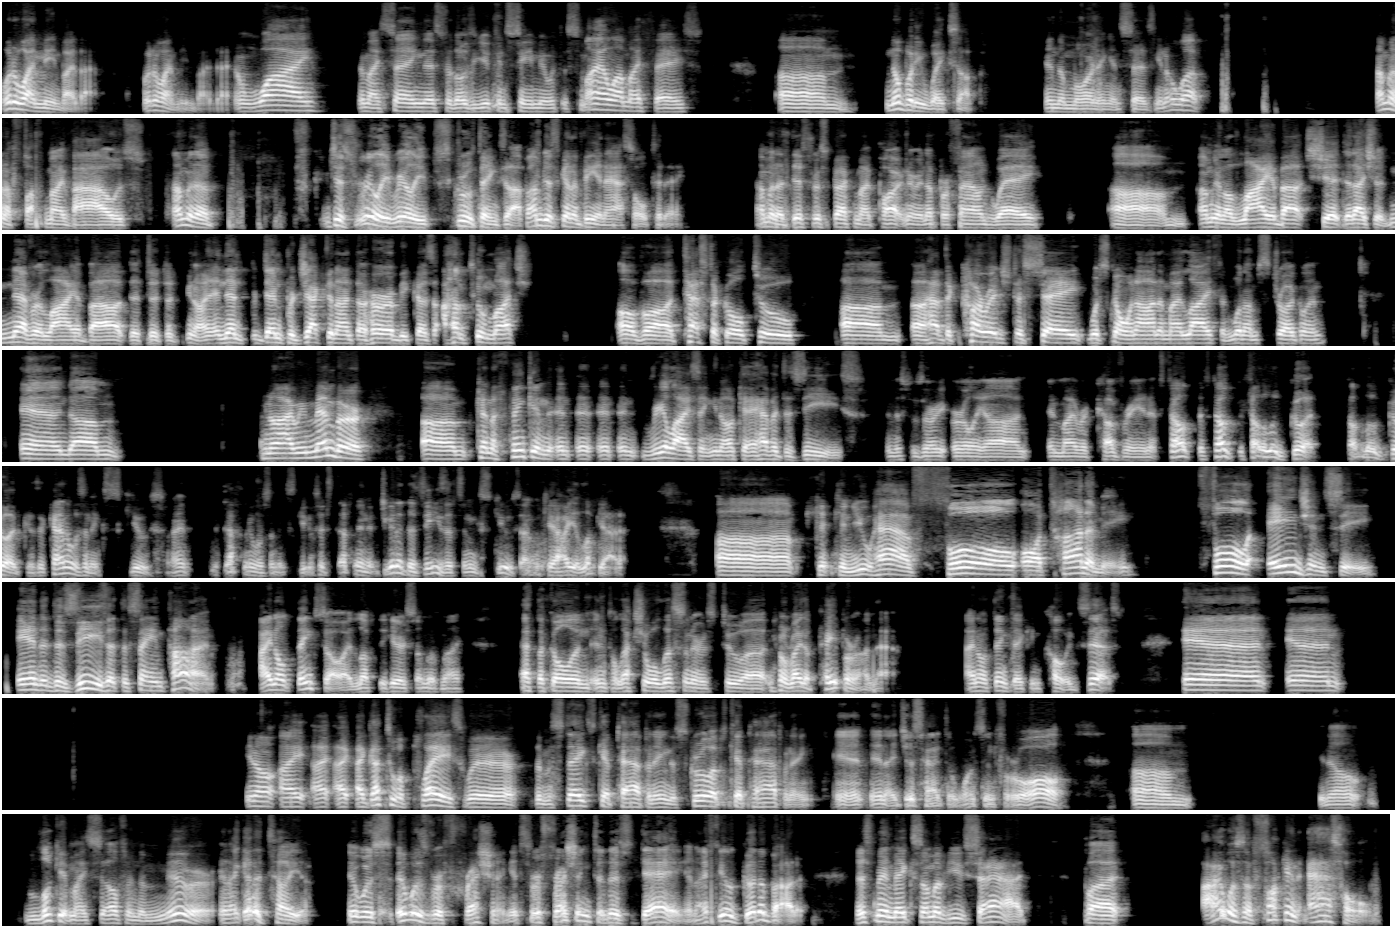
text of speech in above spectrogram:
What do I mean by that? What do I mean by that? And why am I saying this? For those of you can see me with a smile on my face, um, nobody wakes up in the morning and says, you know what? I'm going to fuck my vows. I'm going to just really, really screw things up. I'm just going to be an asshole today. I'm going to disrespect my partner in a profound way. Um, I'm going to lie about shit that I should never lie about, that, that, that, you know, and then, then project it onto her because I'm too much of a testicle to um, uh, have the courage to say what's going on in my life and what I'm struggling. And, um, you know, I remember um, kind of thinking and, and, and, realizing, you know, okay, I have a disease. And this was very early on in my recovery. And it felt, it felt, it felt a little good. It felt a little good because it kind of was an excuse, right? It definitely was an excuse. It's definitely, if you get a disease, it's an excuse. I don't care how you look at it uh, can, can you have full autonomy, full agency, and a disease at the same time? I don't think so. I'd love to hear some of my ethical and intellectual listeners to uh, you know write a paper on that. I don't think they can coexist. And and you know, I, I, I got to a place where the mistakes kept happening, the screw ups kept happening, and and I just had to once and for all, um, you know, look at myself in the mirror. And I got to tell you, it was it was refreshing. It's refreshing to this day, and I feel good about it. This may make some of you sad, but I was a fucking asshole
